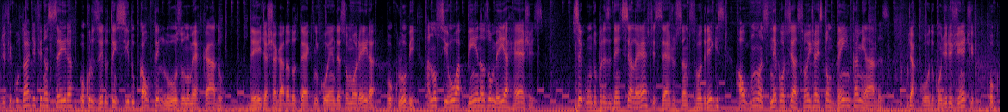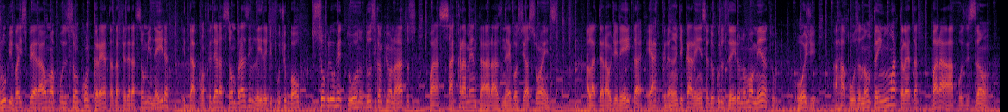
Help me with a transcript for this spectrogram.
dificuldade financeira, o Cruzeiro tem sido cauteloso no mercado. Desde a chegada do técnico Enderson Moreira, o clube anunciou apenas o meia Regis. Segundo o presidente Celeste, Sérgio Santos Rodrigues, algumas negociações já estão bem encaminhadas. De acordo com o dirigente, o clube vai esperar uma posição concreta da Federação Mineira e da Confederação Brasileira de Futebol sobre o retorno dos campeonatos para sacramentar as negociações. A lateral direita é a grande carência do Cruzeiro no momento. Hoje, a Raposa não tem um atleta para a posição.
